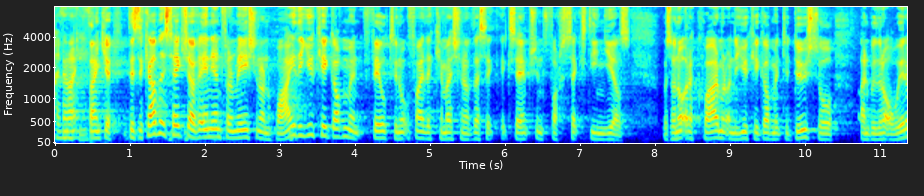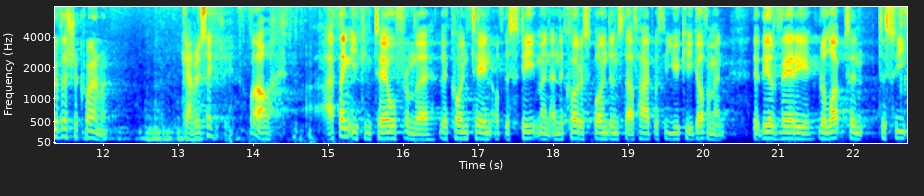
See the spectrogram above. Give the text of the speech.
Ivan Right, McKee. thank you. Does the Cabinet Secretary have any information on why the UK Government failed to notify the Commission of this ex exemption for 16 years? Was there not a requirement on the UK Government to do so, and were they not aware of this requirement? Cabinet Secretary. Well, I think you can tell from the, the content of the statement and the correspondence that I've had with the UK Government that they're very reluctant to seek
